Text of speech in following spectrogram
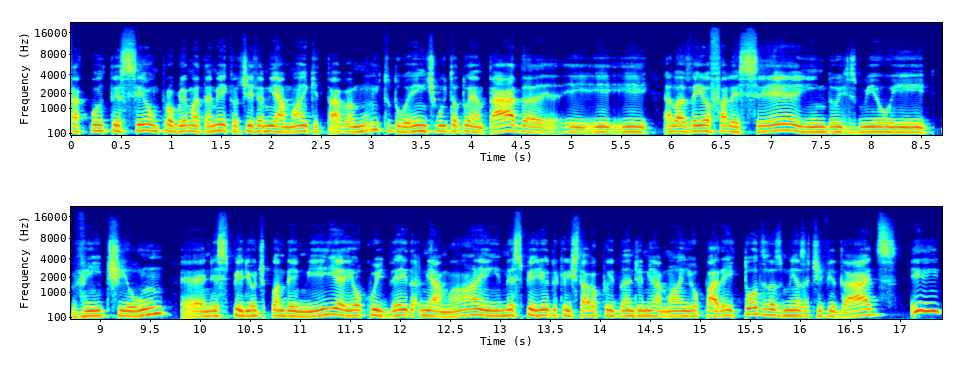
aconteceu um problema também, que eu tive a minha mãe que estava muito doente, muito adoentada, e, e, e, ela veio a falecer em 2021, é, nesse período de pandemia, eu cuidei da minha mãe, e nesse período que eu estava cuidando de minha mãe, eu parei todas as minhas atividades, e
